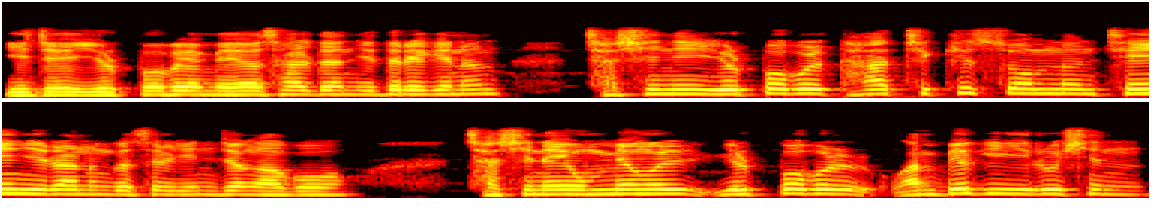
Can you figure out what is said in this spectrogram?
이제 율법에 매여 살던 이들에게는 자신이 율법을 다 지킬 수 없는 죄인이라는 것을 인정하고 자신의 운명을 율법을 완벽히 이루신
